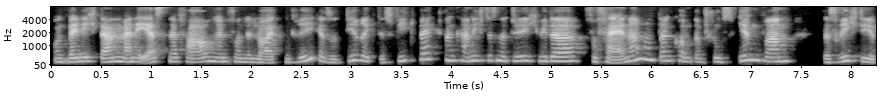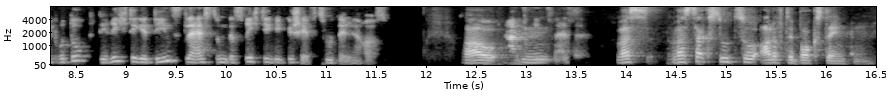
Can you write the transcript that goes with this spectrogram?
Und wenn ich dann meine ersten Erfahrungen von den Leuten kriege, also direktes Feedback, dann kann ich das natürlich wieder verfeinern und dann kommt am Schluss irgendwann das richtige Produkt, die richtige Dienstleistung, das richtige Geschäftsmodell heraus. Wow. Was, was sagst du zu Out-of-the-Box-Denken?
